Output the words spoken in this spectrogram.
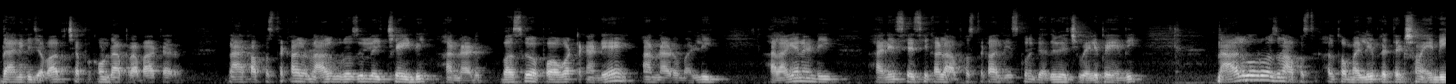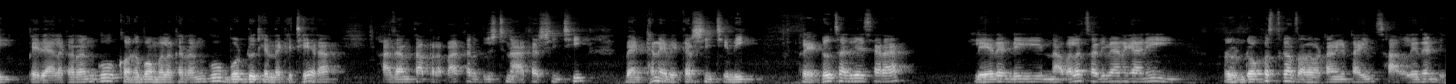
దానికి జవాబు చెప్పకుండా ప్రభాకర్ నాకు ఆ పుస్తకాలు నాలుగు రోజుల్లో ఇచ్చేయండి అన్నాడు. బస్సులో పోగొట్టకండి అన్నాడు మళ్ళీ. అలాగేనండి అనేసేసి కళ్ళ ఆ పుస్తకాలు తీసుకుని గది వేచి వెళ్ళిపోయింది. నాలుగో రోజున ఆ పుస్తకాలతో మళ్ళీ ప్రత్యక్షమైంది. పెదాలకు రంగు కనుబొమ్మలకు రంగు బొడ్డు కిందకి చీర అదంతా ప్రభాకర్ దృష్టిని ఆకర్షించి వెంటనే వికర్షించింది. రెండు చదివేశారా? లేదండి నవల చదివాను కానీ రెండో పుస్తకం చదవటానికి టైం చాలలేదండి.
